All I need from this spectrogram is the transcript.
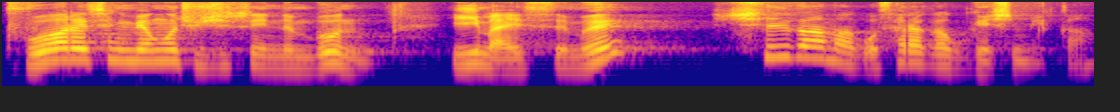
부활의 생명을 주실 수 있는 분, 이 말씀을 실감하고 살아가고 계십니까?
